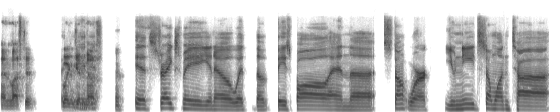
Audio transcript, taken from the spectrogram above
and left it. Wasn't good It- enough. It strikes me, you know, with the baseball and the stunt work, you need someone to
